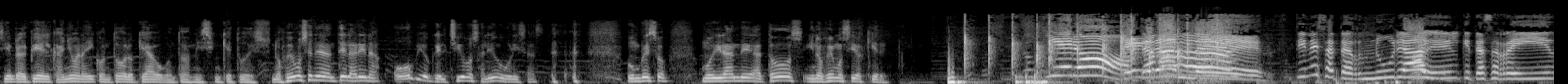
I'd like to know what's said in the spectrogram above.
siempre al pie del cañón ahí con todo lo que hago, con todas mis inquietudes. Nos vemos en el Antel Arena. Obvio que el chivo salió, gurisas. Un beso muy grande a todos y nos vemos si Dios quiere. ¡Quiero! ¡Qué grande! Tiene esa ternura Ay. de él que te hace reír.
